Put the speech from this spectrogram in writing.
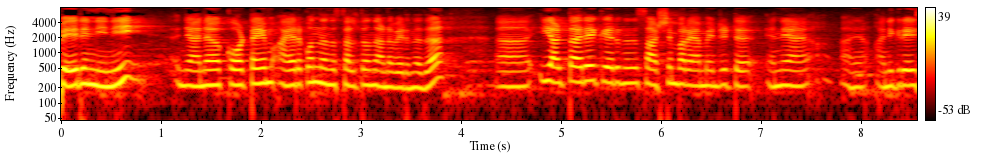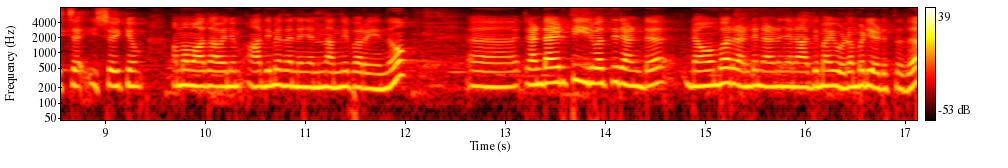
പേര് നിനി. ഞാൻ കോട്ടയം അയർക്കൊന്ന് എന്ന സ്ഥലത്തു നിന്നാണ് വരുന്നത്. ഈ അൾത്താരെ കയറുന്നത് സാക്ഷ്യം പറയാൻ വേണ്ടിയിട്ട് എന്നെ അനുഗ്രഹിച്ച ഈശോയ്ക്കും അമ്മ മാതാവിനും ആദ്യമേ തന്നെ ഞാൻ നന്ദി പറയുന്നു. രണ്ടായിരത്തി ഇരുപത്തി രണ്ട് നവംബർ രണ്ടിനാണ് ഞാൻ ആദ്യമായി ഉടമ്പടി എടുത്തത്.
